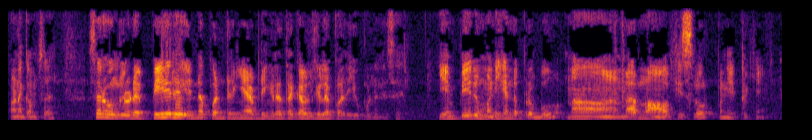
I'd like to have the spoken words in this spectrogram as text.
வணக்கம் சார். சார் உங்களோட பேரு என்ன பண்றீங்க அப்படிங்கிற தகவல்களை பதிவு பண்ணுங்க சார். என் பேரு மணிகண்ட பிரபு. நான் நார்மலா ஆஃபீஸில் ஒர்க் பண்ணிட்டு இருக்கேன்.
